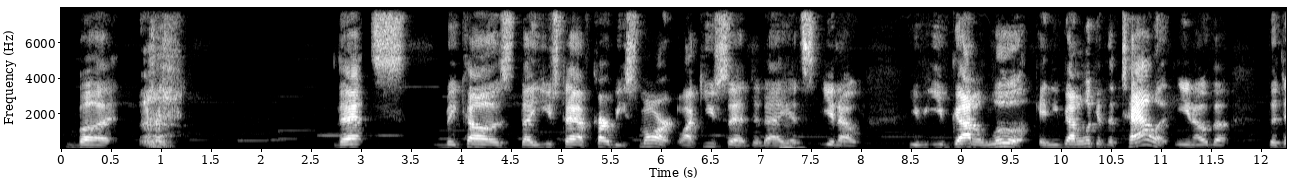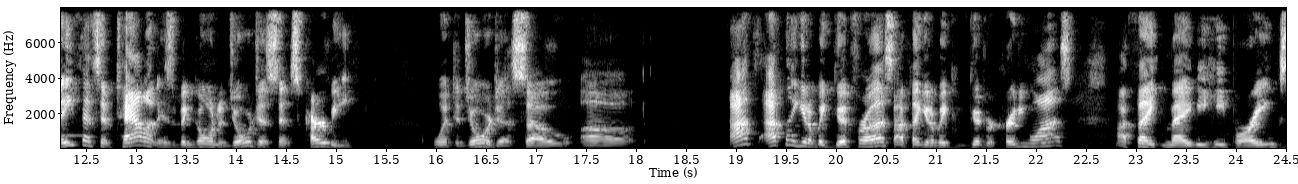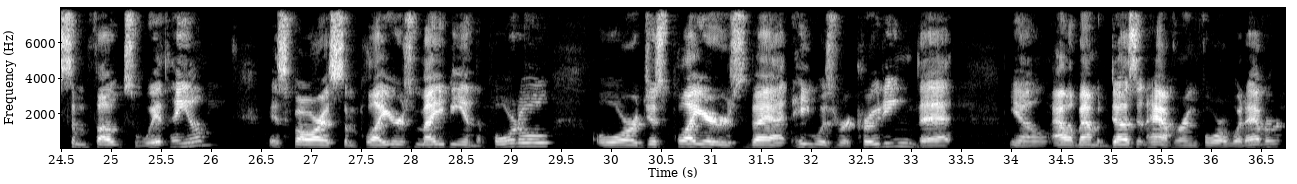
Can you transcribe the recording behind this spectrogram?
but that's because they used to have Kirby Smart, like you said today. Mm-hmm. It's you know, you you've got to look and you've got to look at the talent. You know, the the defensive talent has been going to Georgia since Kirby went to Georgia. So uh, I, I think it'll be good for us. I think it'll be good recruiting wise. I think maybe he brings some folks with him as far as some players maybe in the portal or just players that he was recruiting that you know Alabama doesn't have room for or whatever.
